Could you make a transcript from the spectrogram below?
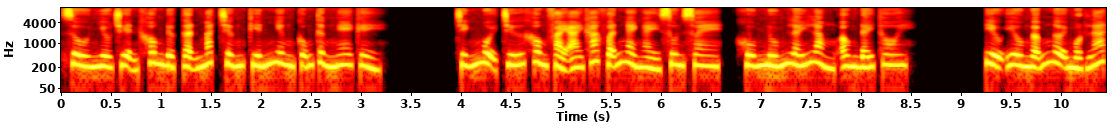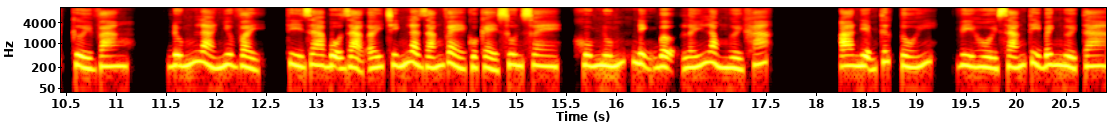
dù nhiều chuyện không được tận mắt chứng kiến nhưng cũng từng nghe kể. Chính muội chứ không phải ai khác vẫn ngày ngày xôn xoe, khúm núm lấy lòng ông đấy thôi. Tiểu yêu ngẫm ngợi một lát cười vang. Đúng là như vậy, thì ra bộ dạng ấy chính là dáng vẻ của kẻ xôn xoe, khúm núm, nịnh bợ lấy lòng người khác. A niệm tức tối, vì hồi sáng tỷ bênh người ta,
